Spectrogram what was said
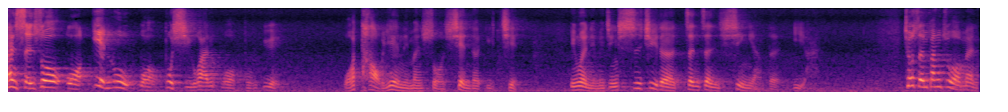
但神说：“我厌恶，我不喜欢，我不悦，我讨厌你们所献的一切，因为你们已经失去了真正信仰的意涵。”求神帮助我们。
